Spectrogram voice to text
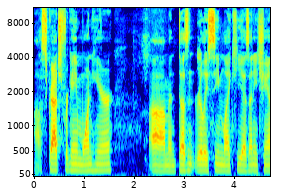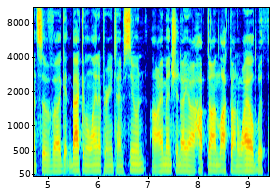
uh, scratched for game one here, um, and doesn't really seem like he has any chance of uh, getting back in the lineup anytime soon. Uh, I mentioned I hopped on locked on wild with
